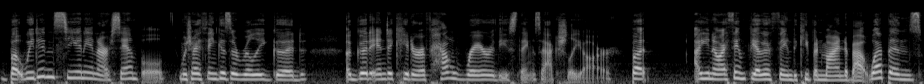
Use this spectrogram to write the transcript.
but we didn't see any in our sample, which I think is a really good a good indicator of how rare these things actually are. But you know, I think the other thing to keep in mind about weapons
